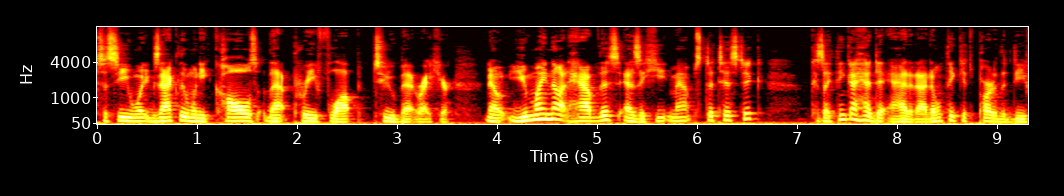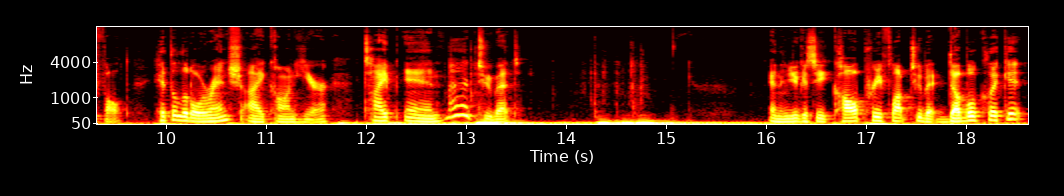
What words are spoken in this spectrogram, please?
to see what, exactly when he calls that pre-flop 2-bet right here. Now, you might not have this as a heat map statistic, because I think I had to add it. I don't think it's part of the default hit the little wrench icon here, type in eh, 2-bet, and then you can see call preflop 2-bet. Double click it,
